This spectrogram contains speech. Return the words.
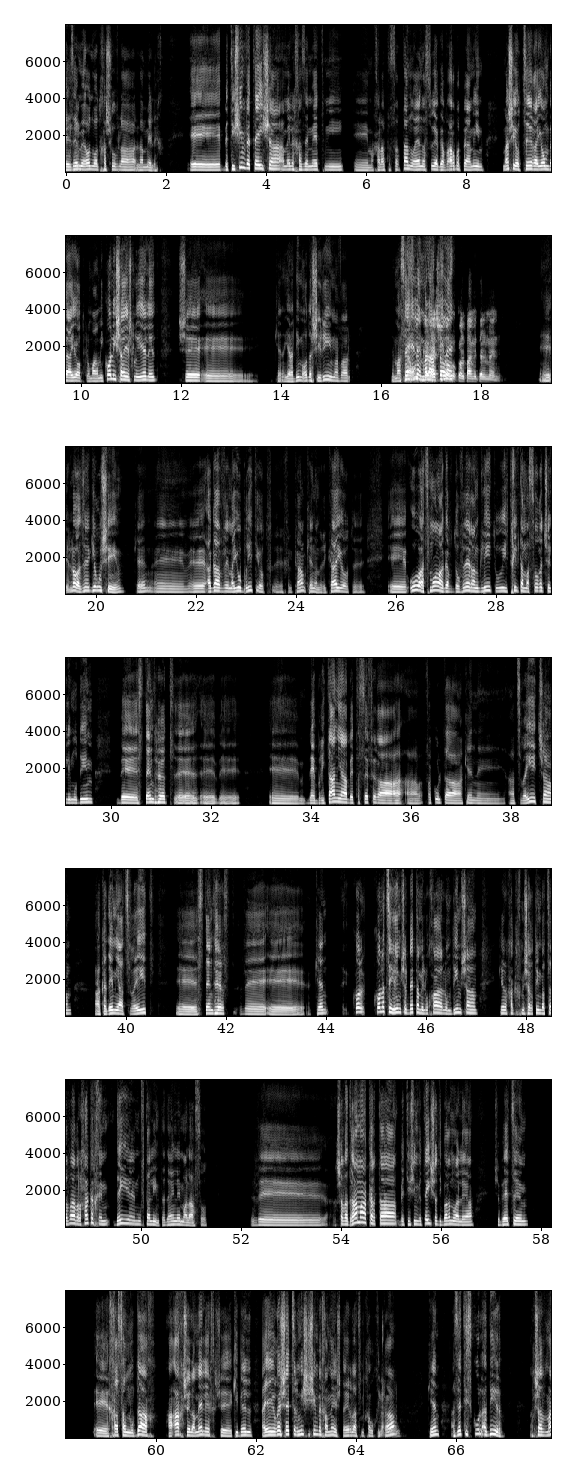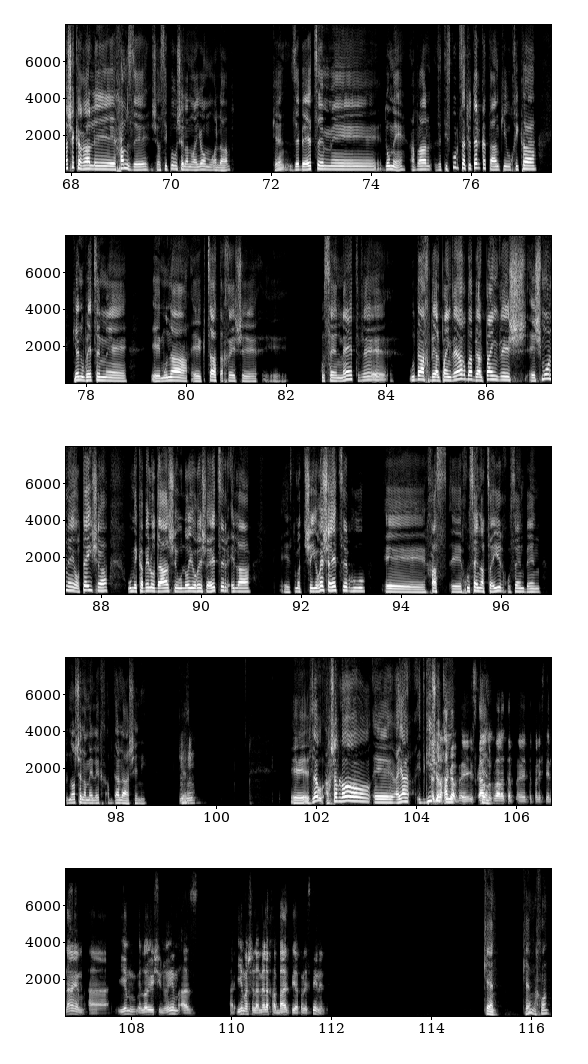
זה מאוד מאוד חשוב למלך. ב-99 המלך הזה מת ממחלת הסרטן, הוא היה נשוי אגב ארבע פעמים, מה שיוצר היום בעיות, כלומר מכל אישה יש לו ילד, ש... אה, כן, מאוד עשירים, אבל למעשה אין להם מה. הוא התגרש או הוא כל פעם מתאלמן? אה, לא, זה גירושים, כן. אה, אגב, הם היו בריטיות, חלקם, כן, אמריקאיות. הוא עצמו, אגב, דובר אנגלית, הוא התחיל את המסורת של לימודים בסנדהרסט, בבריטניה, בית הספר, הפקולטה, כן, הצבאית שם, האקדמיה הצבאית. סנדהרסט, וכן, כל, כל הצעירים של בית המלוכה לומדים שם, כן, אחר כך משרתים בצבא, אבל אחר כך הם די מובטלים, אתה יודע, אין להם מה לעשות. ועכשיו הדרמה קרתה ב-99, דיברנו עליה, שבעצם חסן מודח, האח של המלך שקיבל, היה יורש עצר מ-65, תאר לעצמך, הוא חיכה, נכון. כן? אז זה תסכול אדיר, עכשיו, מה שקרה לחמזה, שהסיפור שלנו היום הוא עליו, כן, זה בעצם אה, דומה, אבל זה תסכול קצת יותר קטן, כי הוא חיכה, כן, הוא בעצם אה, אה, מונה אה, קצת אחרי שחוסיין אה, מת, והודח ב-2004, ב-2008 או 2009 הוא מקבל הודעה שהוא לא יורש העצר, אלא, אה, זאת אומרת שיורש העצר הוא חס, אה, חוסיין הצעיר, חוסיין בן בנו של המלך עבדאללה השני. כן? אה, זהו, עכשיו לא, היה, הדגישו... דרך אגב, הזכרנו כן. כבר את הפלסטינאים, אם לא יהיו שינויים, אז האימא של המלך הבא תהיה פלסטינית. כן, כן, נכון.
